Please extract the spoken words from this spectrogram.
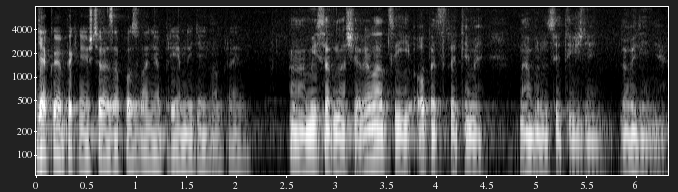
Ďakujem pekne ešte raz za pozvanie a príjemný deň vám prajem. A my sa v našej relácii opäť stretneme na budúci týždeň. Dovidenia.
